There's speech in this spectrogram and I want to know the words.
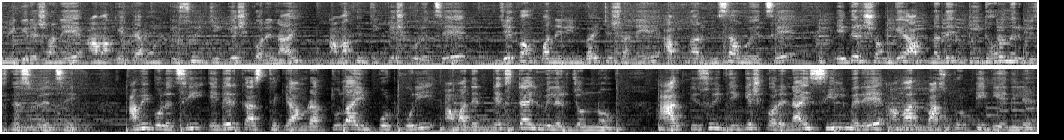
ইমিগ্রেশনে আমাকে তেমন কিছুই জিজ্ঞেস করে নাই। আমাকে জিজ্ঞেস করেছে, যে কোম্পানির ইনভাইটেশনে আপনার ভিসা হয়েছে, এদের সঙ্গে আপনাদের কি ধরনের বিজনেস রয়েছে? আমি বলেছি, এদের কাছ থেকে আমরা তুলা ইম্পোর্ট করি আমাদের টেক্সটাইল মিলের জন্য। আর কিছুই জিজ্ঞেস করে নাই সিল মেরে আমার পাসপোর্টটি দিয়ে দিলেন।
